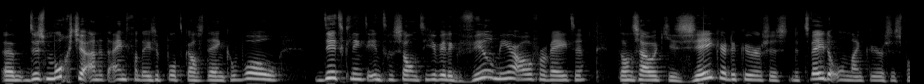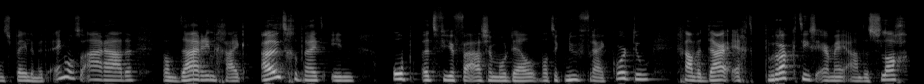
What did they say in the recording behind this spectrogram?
Um, dus mocht je aan het eind van deze podcast denken: wow, dit klinkt interessant, hier wil ik veel meer over weten, dan zou ik je zeker de cursus, de tweede online cursus van Spelen met Engels aanraden. Want daarin ga ik uitgebreid in op het vierfase model, wat ik nu vrij kort doe, gaan we daar echt praktisch ermee aan de slag.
